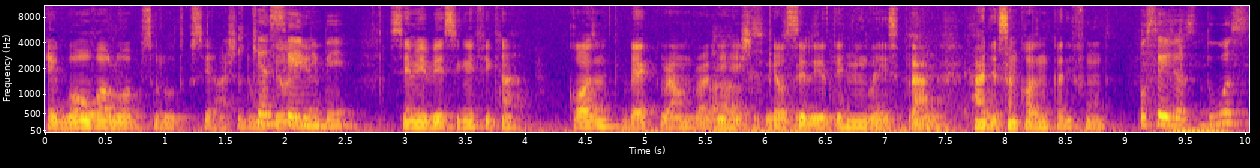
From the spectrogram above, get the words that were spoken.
é igual ao valor absoluto que você acha de uma que é teoria. CMB? CMB significa Cosmic Background Radiation, ah, sim, que é o, seria o termo em inglês para radiação cósmica de fundo. Ou seja, as duas,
